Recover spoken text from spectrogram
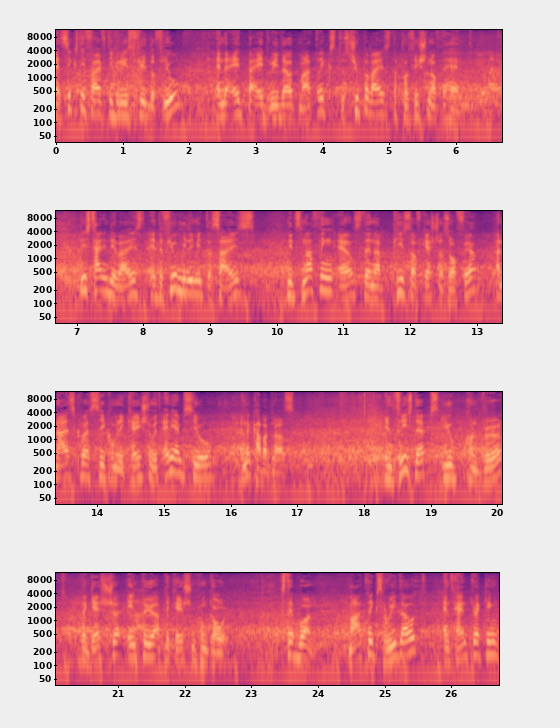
at 65 degrees field of view and the 8x8 readout matrix to supervise the position of the hand. This tiny device, at a few millimeter size, needs nothing else than a piece of gesture software, an I2C communication with any MCU, and a cover glass. In three steps, you convert the gesture into your application control. Step one, matrix readout and hand tracking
